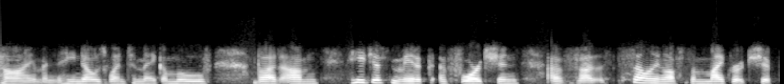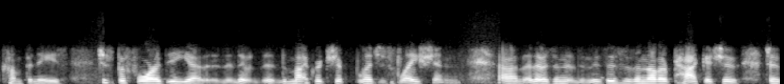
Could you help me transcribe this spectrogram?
time, and he knows when to make a move. But um, he just made a, a fortune of uh, selling off some microchip companies just before the uh, the, the, the microchip legislation. Uh, there was an, this is another package to to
